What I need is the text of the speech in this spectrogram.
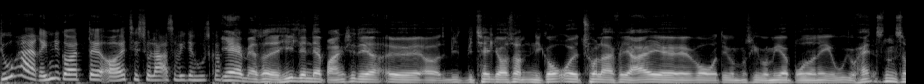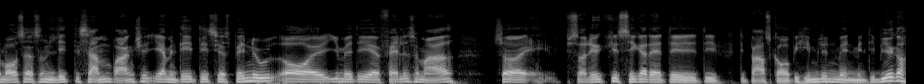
du har rimelig godt øh, øje til Solar, så vidt jeg husker. Ja, men altså hele den der branche der, øh, og vi, vi talte jo også om den i går, øh, Torleif og jeg, øh, hvor det var måske var mere brødrene A.U. Johansen, som også er sådan lidt det samme branche. Jamen det, det ser spændende ud, og øh, i og med, det er faldet så meget, så, så er det jo ikke sikkert, at det, det, det bare skal op i himlen, men, men det virker,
